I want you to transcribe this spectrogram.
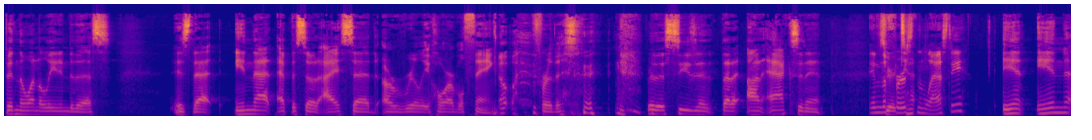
been the one to lean into this is that in that episode I said a really horrible thing Oh. for this for this season that I, on accident In the first te- and lasty? in in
